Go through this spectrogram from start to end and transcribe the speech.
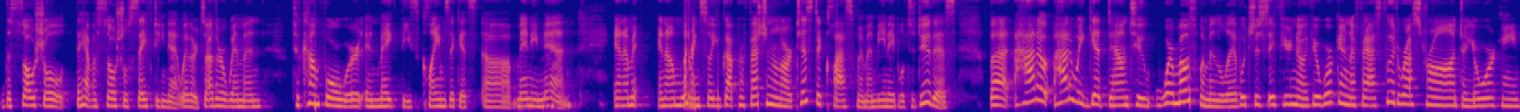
the social, they have a social safety net, whether it's other women, to come forward and make these claims against uh, many men. And I'm and I'm wondering, so you've got professional and artistic class women being able to do this, but how do how do we get down to where most women live, which is if you know if you're working in a fast food restaurant or you're working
